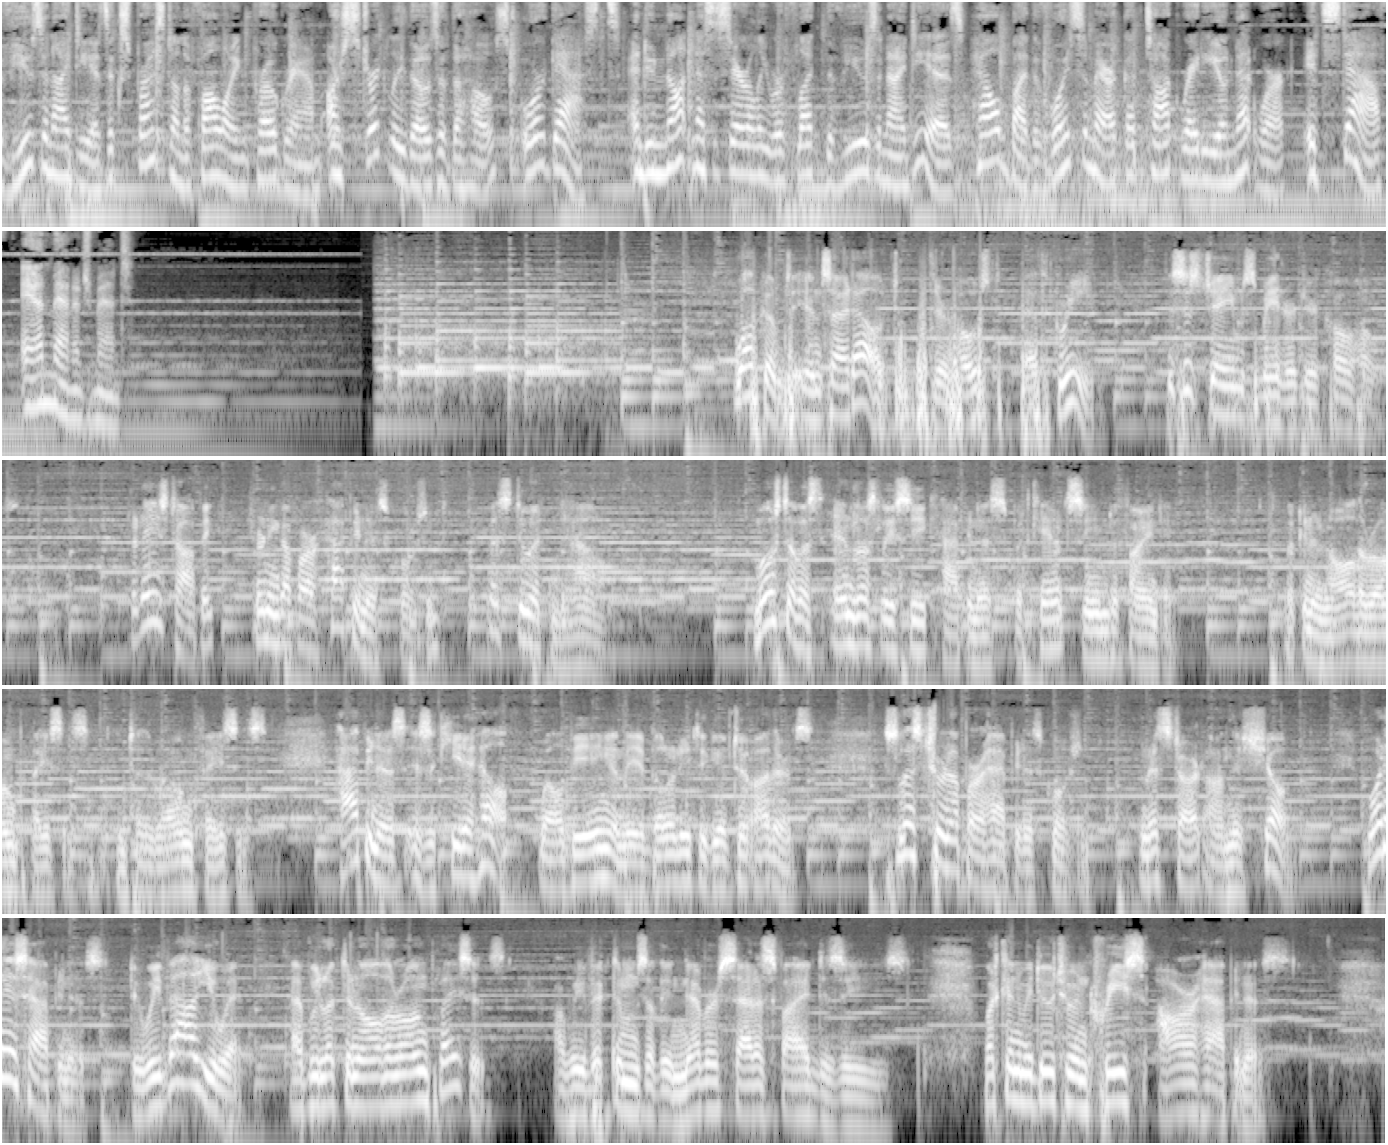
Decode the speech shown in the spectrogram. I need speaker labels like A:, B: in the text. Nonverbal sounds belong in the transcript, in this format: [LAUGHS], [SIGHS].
A: The views and ideas expressed on the following program are strictly those of the host or guests and do not necessarily reflect the views and ideas held by the Voice America Talk Radio Network, its staff, and management.
B: Welcome to Inside Out with your host, Beth Green. This is James Maynard, your co host. Today's topic turning up our happiness quotient. Let's do it now. Most of us endlessly seek happiness but can't seem to find it. Looking in all the wrong places, into the wrong faces. Happiness is a key to health, well-being, and the ability to give to others. So let's turn up our happiness quotient. And let's start on this show. What is happiness? Do we value it? Have we looked in all the wrong places? Are we victims of the never satisfied disease? What can we do to increase our happiness?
